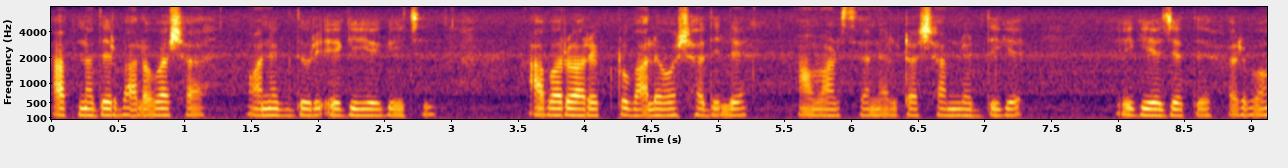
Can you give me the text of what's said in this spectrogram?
আপনাদের ভালোবাসা অনেক দূর এগিয়ে গিয়েছি। আবারও আর একটু ভালোবাসা দিলে আমার চ্যানেলটা সামনের দিকে এগিয়ে যেতে পারব।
